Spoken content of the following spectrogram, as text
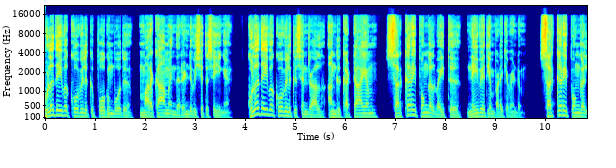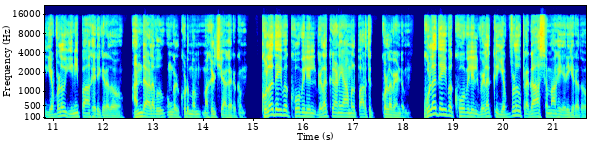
குலதெய்வ கோவிலுக்கு போகும்போது மறக்காம இந்த ரெண்டு விஷயத்த செய்யுங்க. குலதெய்வ கோவிலுக்கு சென்றால் அங்கு கட்டாயம் சர்க்கரை பொங்கல் வைத்து நெய்வேத்தியம் படைக்க வேண்டும். சர்க்கரை பொங்கல் எவ்வளவு இனிப்பாக இருக்கிறதோ அந்த அளவு உங்கள் குடும்பம் மகிழ்ச்சியாக இருக்கும். குலதெய்வ கோவிலில் விளக்கு அணையாமல் பார்த்து கொள்ள வேண்டும். குலதெய்வ கோவிலில் விளக்கு எவ்வளவு பிரகாசமாக எரிகிறதோ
